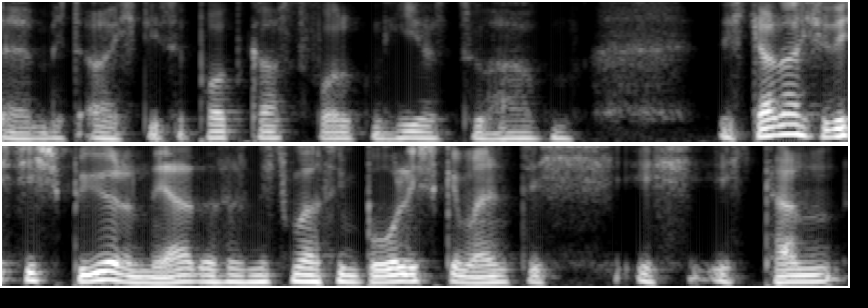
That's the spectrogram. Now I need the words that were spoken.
äh, mit euch diese Podcast-Folgen hier zu haben. Ich kann euch richtig spüren, ja, das ist nicht mal symbolisch gemeint. Ich, ich, ich kann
